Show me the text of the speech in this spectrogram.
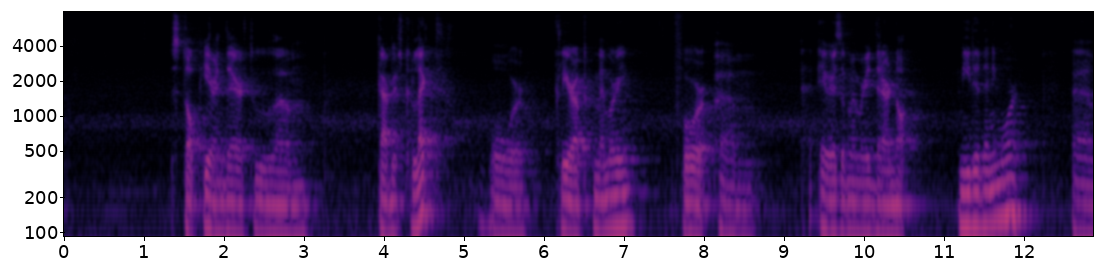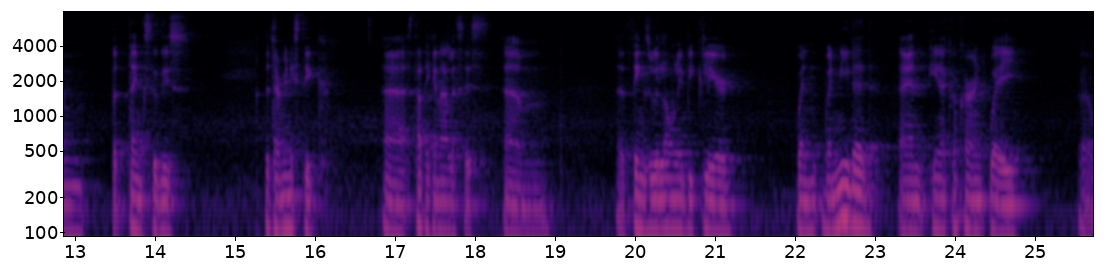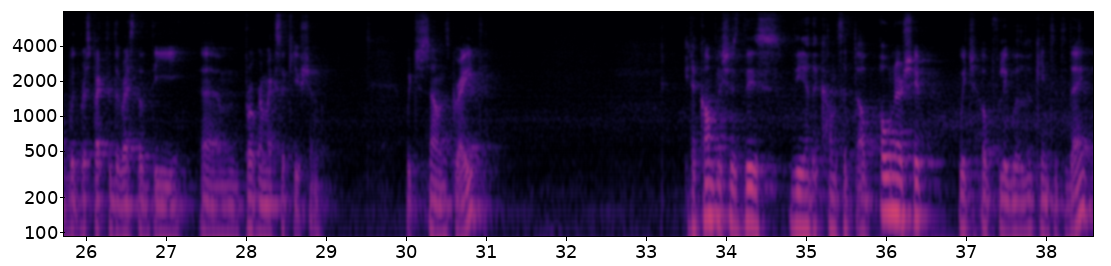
stop here and there to um, garbage collect or clear up memory for um, areas of memory that are not needed anymore. Um, but thanks to this deterministic uh, static analysis, um, uh, things will only be cleared when when needed and in a concurrent way uh, with respect to the rest of the um, program execution, which sounds great. It accomplishes this via the concept of ownership, which hopefully we'll look into today.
